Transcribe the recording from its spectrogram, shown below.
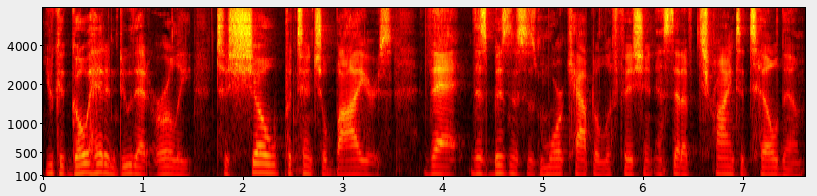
you could go ahead and do that early to show potential buyers that this business is more capital efficient instead of trying to tell them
